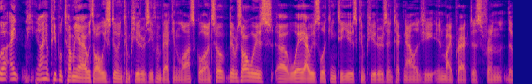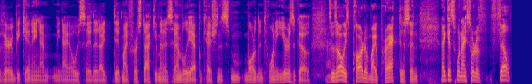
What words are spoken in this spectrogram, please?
Well, I you know I have people tell me I was always doing computers even back in law school, and so there was always a way I was looking to use computers and technology in my practice from the very beginning. I mean, I always say that I did my first document assembly applications more than twenty years ago, right. so it was always part of my practice. And I guess when I sort of felt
